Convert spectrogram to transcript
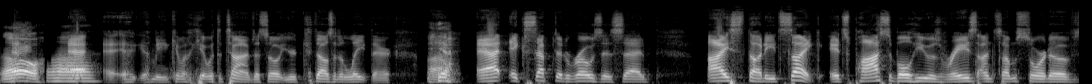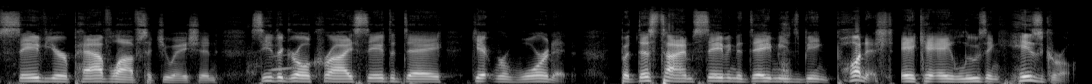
oh, uh, At, at- I mean, come on, get with the times. I saw you're 2000 and late there. Um, Yeah. At accepted roses said, "I studied psych. It's possible he was raised on some sort of savior Pavlov situation. See the girl cry, save the day, get rewarded." But this time, saving the day means being punished, aka losing his girl.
